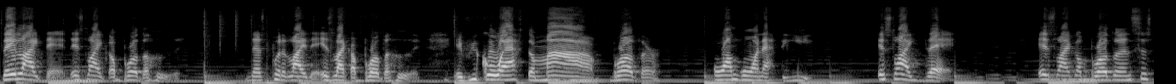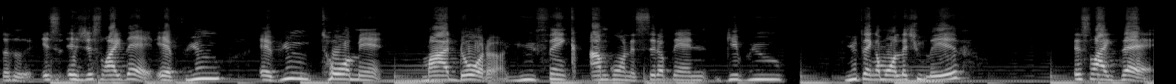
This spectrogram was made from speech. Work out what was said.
They like that. It's like a brotherhood. Let's put it like that. It's like a brotherhood. If you go after my brother, or I'm going after you. It's like that it's like a brother and sisterhood. It's it's just like that. If you if you torment my daughter, you think I'm going to sit up there and give you you think I'm going to let you live? It's like that.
